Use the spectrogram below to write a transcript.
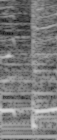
aku tidak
